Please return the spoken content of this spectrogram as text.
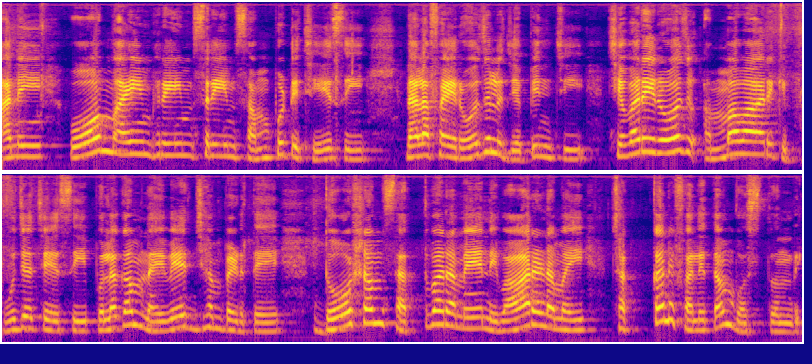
అని ఓం ఐం హ్రీం శ్రీం సంపుటి చేసి నలభై రోజులు జపించి చివరి రోజు అమ్మవారికి పూజ చేసి పులగం నైవేద్యం పెడితే దోషం సత్వరమే నివారణమై చక్కని ఫలితం వస్తుంది.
